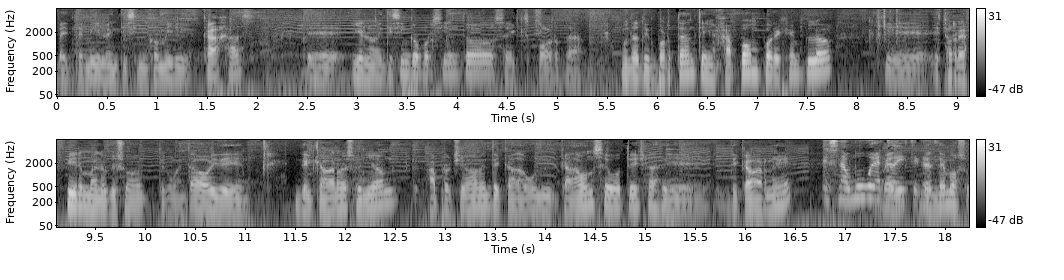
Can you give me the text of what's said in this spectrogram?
20.000, 25.000 cajas eh, y el 95% se exporta. Un dato importante, en Japón, por ejemplo, que esto reafirma lo que yo te comentaba hoy de, del Cabernet Sauvignon, aproximadamente cada, un, cada 11 botellas de, de Cabernet Es una muy buena ven- estadística. vendemos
